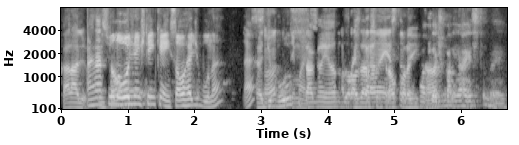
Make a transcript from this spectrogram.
Caralho. Mas na então... Sul hoje a gente tem quem? Só o Red Bull, né? É? Red Bull está ganhando do Rosário Central fora de casa. Atlético Paranaense também.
